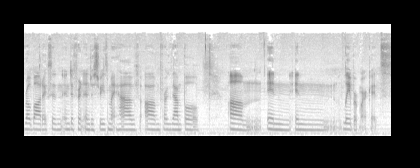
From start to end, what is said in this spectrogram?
robotics in, in different industries might have? Um, for example, um, in in labor markets.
